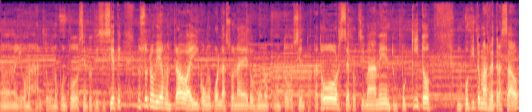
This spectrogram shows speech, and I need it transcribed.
No, no llegó más alto, 1.217. Nosotros habíamos entrado ahí como por la zona de los 1.214 aproximadamente, un poquito, un poquito más retrasado.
